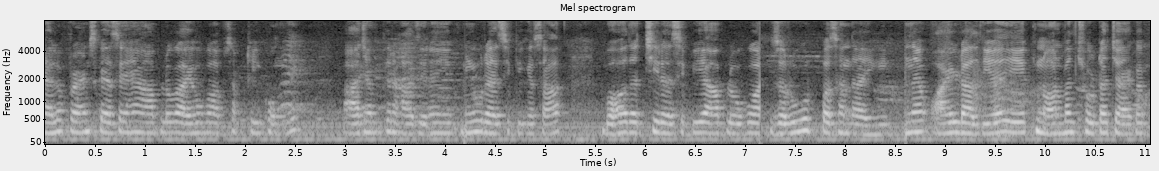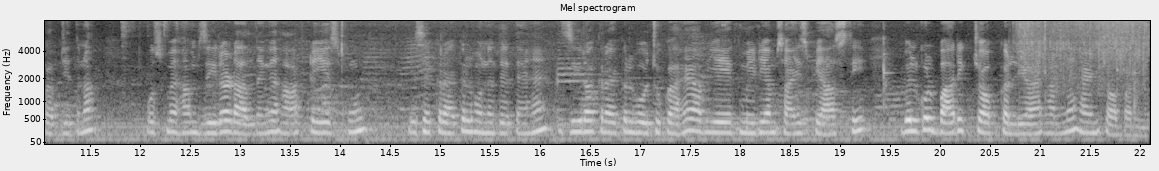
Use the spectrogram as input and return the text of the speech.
फ्रेंड्स कैसे हैं आप लोग? आई होप आप सब ठीक होंगे। आज हम फिर हाजिर हैं एक न्यू रेसिपी के साथ। बहुत अच्छी रेसिपी है, आप लोगों को ज़रूर पसंद आएगी। हमने ऑयल डाल दिया है, एक नॉर्मल छोटा चाय का कप जितना। उसमें हम ज़ीरा डाल देंगे हाफ़ टी स्पून इसे क्रैकल होने देते हैं। ज़ीरा क्रैकल हो चुका है। अब ये एक मीडियम साइज़ प्याज थी। बिल्कुल बारीक चॉप कर लिया है हमने हैंड चॉपर में।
